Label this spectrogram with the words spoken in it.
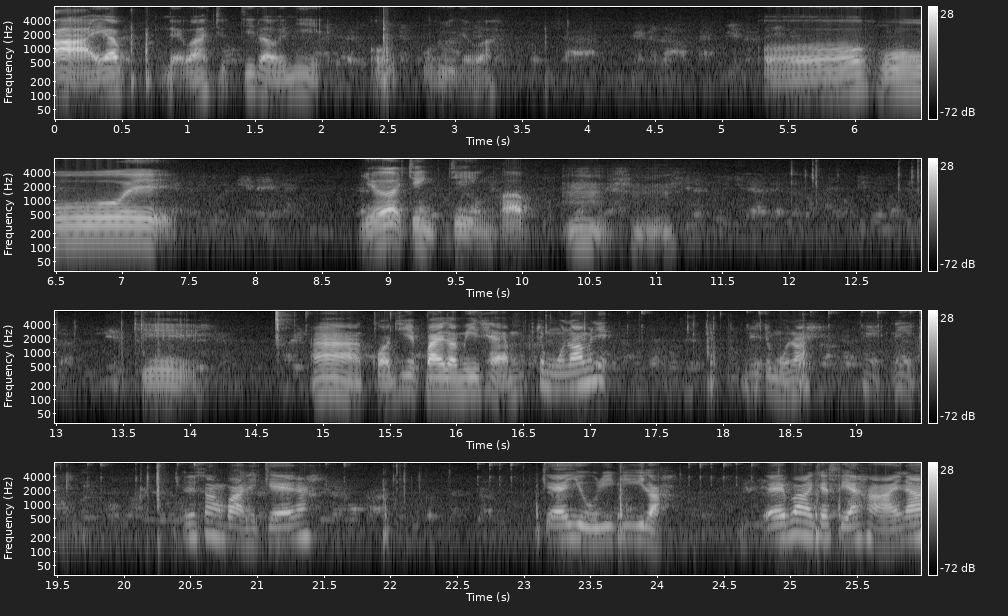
ตายครับเดี๋ยววะจุดที่เรานี่ โอ้โหเดี๋ยววะโอ้โหเยอะจริง ๆ ครับ อืม เค อ่า ก่อนที่จะไปเรามีแถมจมูกน้อยไหมนี่ นี่จมูกน้อย นี่นี่ได้สร้างบ้านให้แกนะ แกอยู่ดีๆล่ะแกบ้านแกเสียหายนะ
